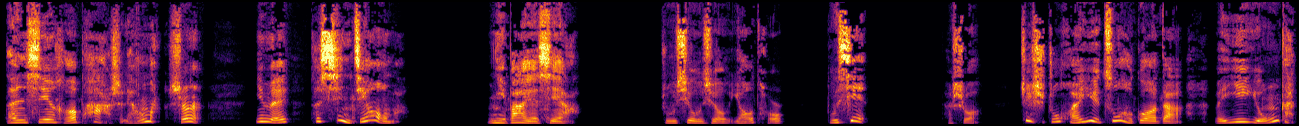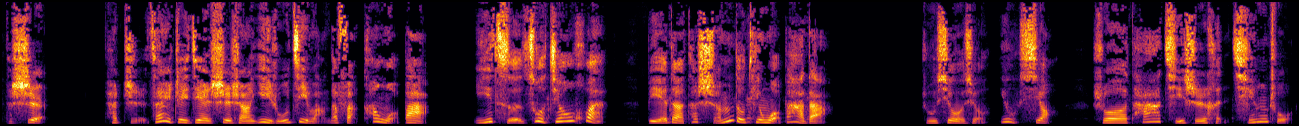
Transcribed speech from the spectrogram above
担心和怕是两码事儿，因为他信教嘛。你爸也信啊？朱秀秀摇头，不信。他说：“这是朱怀玉做过的。”唯一勇敢的事，他只在这件事上一如既往的反抗我爸，以此做交换。别的他什么都听我爸的。朱秀秀又笑说：“他其实很清楚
